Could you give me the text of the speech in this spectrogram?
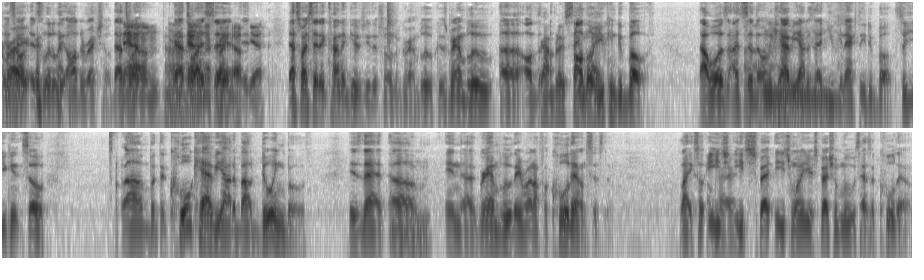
that, it's, all, right? it's literally all directional. That's down. why. yeah, that's down, why I left, said. right, up, it- yeah. That's why I said it kind of gives you the feeling of Granblue because Granblue, uh, although, Granblue although way? you can do both. I was I said the only caveat is that you can actually do both. So you can so, um, but the cool caveat about doing both is that um, in uh, Granblue they run off a cooldown system. Like so, each Okay. each spe- each one of your special moves has a cooldown,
